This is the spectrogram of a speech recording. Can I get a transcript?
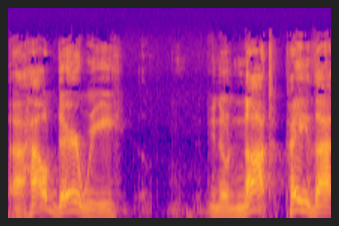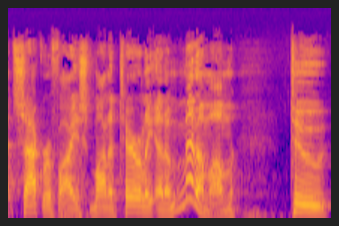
Uh, how dare we, you know, not pay that sacrifice monetarily at a minimum to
